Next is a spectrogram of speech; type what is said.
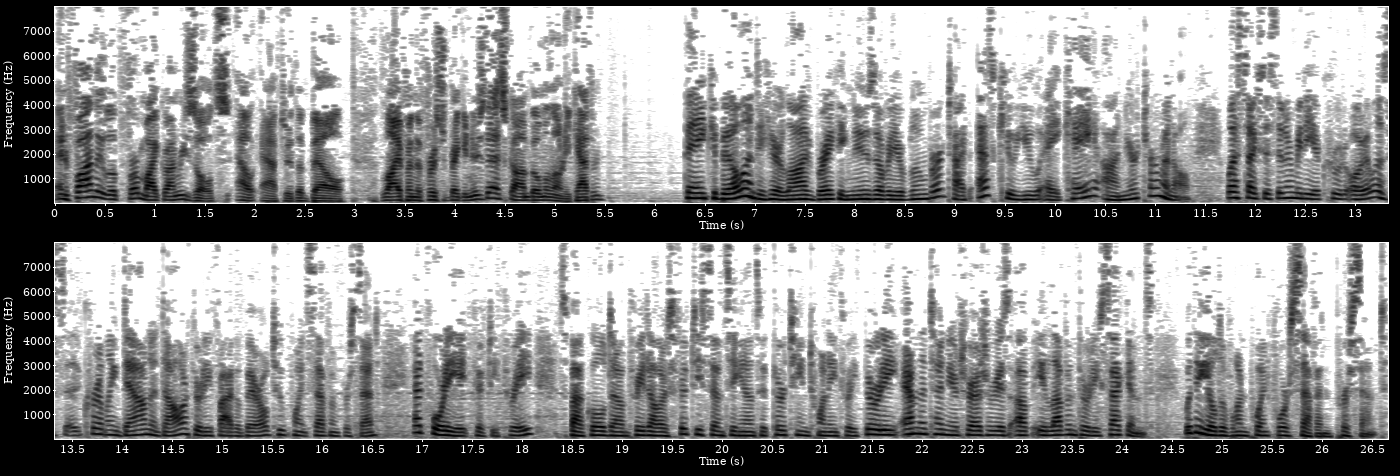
And finally, look for Micron results out after the bell. Live from the First Breaking News Desk, I'm Bill Maloney. Catherine? Thank you, Bill. And to hear live breaking news over your Bloomberg, type SQUAK on your terminal. West Texas Intermediate crude oil is uh, currently down $1.35 a barrel, 2.7% at 48.53. Spot gold down $3.50 an ounce at 13.23.30. And the 10-year treasury is up 11.30 seconds with a yield of 1.47%.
